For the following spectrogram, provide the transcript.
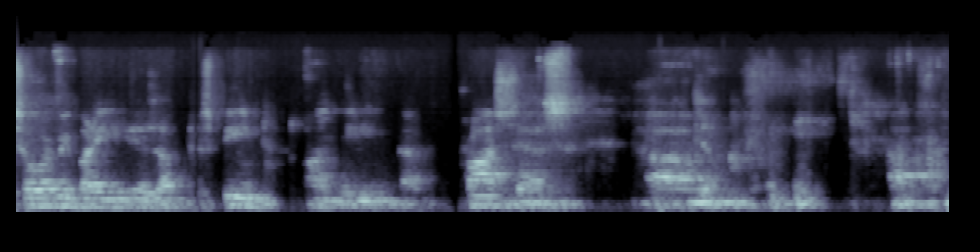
so everybody is up to speed on the uh, process. um, uh,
